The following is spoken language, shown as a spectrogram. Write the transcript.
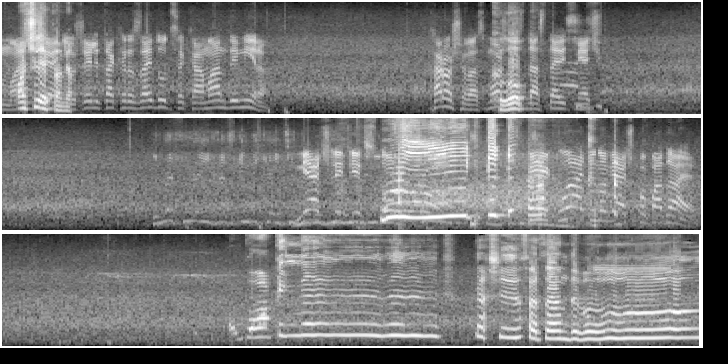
матча. Очередь пока. Неужели так и разойдутся команды мира? Хорошая возможность Клоп. доставить мяч. Мяч летит в сторону мяч попадает. Boqingni. Yaxshi farzandi bu.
